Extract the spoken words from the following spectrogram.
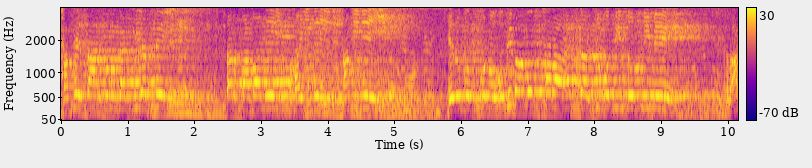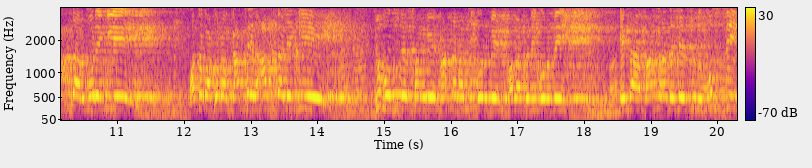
সাথে তার কোনো গার্জিয়ান নেই, তার বাবা নেই, ভাই নেই, স্বামী নেই। এরকম কোনো অভিভাবক ছাড়া একটা যুবতী, তরুণী মেয়ে রাস্তার মোড়ে গিয়ে অথবা কোনো গাছের আড্ডালে গিয়ে যুবকদের সঙ্গে নাচানাচি করবে, ঠলাঠলি করবে। এটা বাংলাদেশের শুধু মুসলিম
